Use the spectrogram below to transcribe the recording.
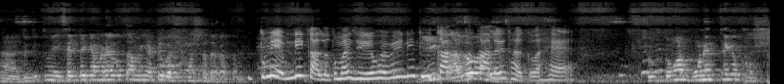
হ্যাঁ যদি তুমি এই সাইডে ক্যামেরা করতে আমি একটু সমস্যা দেখাতাম। তুমি এমনি কালো তোমার জিরো ভেবেই নি তুমি কালো কালোই থাকো হ্যাঁ। তোমার বোনের থেকে ফসা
